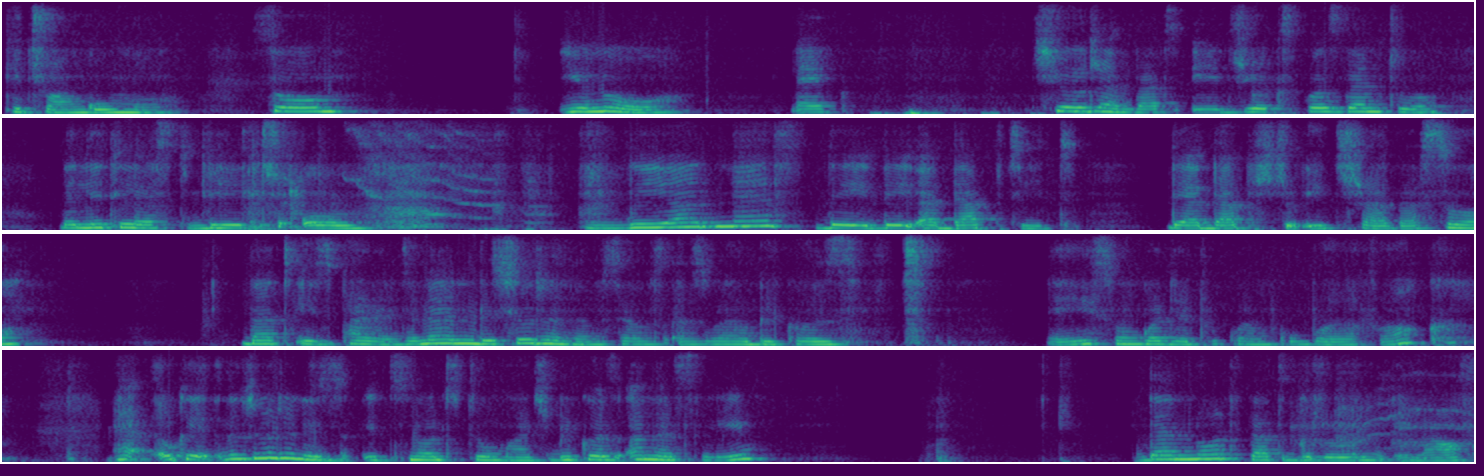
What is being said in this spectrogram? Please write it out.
kichwa ngumu. So, you know, like children that age, you expose them to the littlest bit of weirdness, they, they adapt it. They adapt to each other. So that is parents. And then the children themselves as well, because eh, so ngoja tu kuwe mkubwa the fuck. Eh, Okay, the children is it's not too much because honestly, they're not that grown enough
